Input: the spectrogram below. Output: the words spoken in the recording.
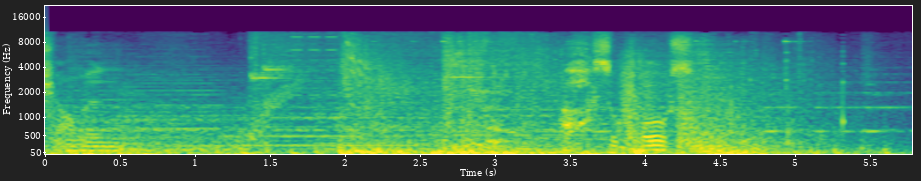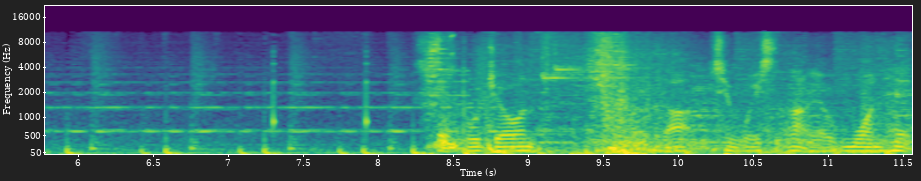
Shaman. Oh, so close. Simple John. That, to waste that with one hit.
